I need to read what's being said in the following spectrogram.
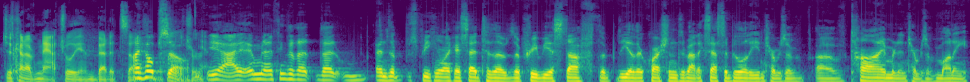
just kind of naturally embed itself. I hope so. culture. Yeah, I, I mean, I think that, that that ends up speaking, like I said, to the the previous stuff, the the other questions about accessibility in terms of, of time and in terms of money.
